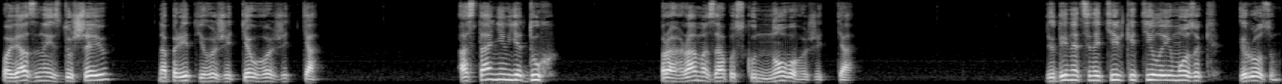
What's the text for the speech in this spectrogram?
пов'язаний з душею наперед його життєвого життя. Останнім є дух, програма запуску нового життя. Людина це не тільки тіло і мозок і розум.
